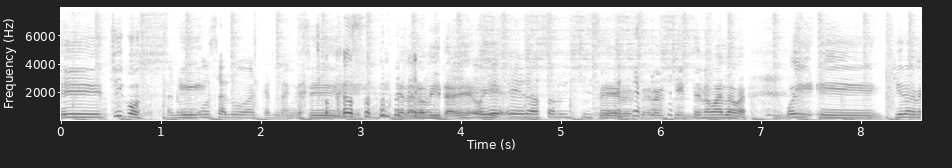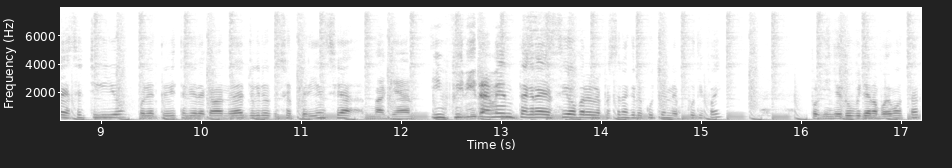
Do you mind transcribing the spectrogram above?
Eh, chicos, Bueno, eh, un, un saludo a Carlanga. sí, en caso. de la lobita, eh, oye. Era solo un chiste. era, era un chiste nomás la. Oye, eh, quiero agradecer, chiquillos, por la entrevista que le acaban de dar. Yo creo que su experiencia va a quedar infinitamente agradecido para las personas que lo escuchen en Spotify. Porque en YouTube ya no podemos estar.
